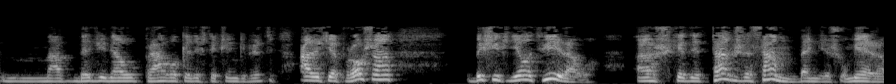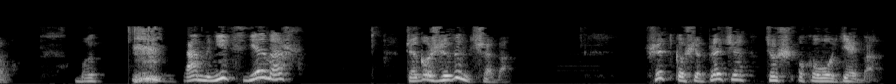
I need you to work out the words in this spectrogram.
ma, będzie miał prawo kiedyś te księgi przeczytać, ale cię proszę, byś ich nie otwierał, aż kiedy także sam będziesz umierał, bo tam nic nie masz, czego żywym trzeba. Wszystko się plecie coś około nieba.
